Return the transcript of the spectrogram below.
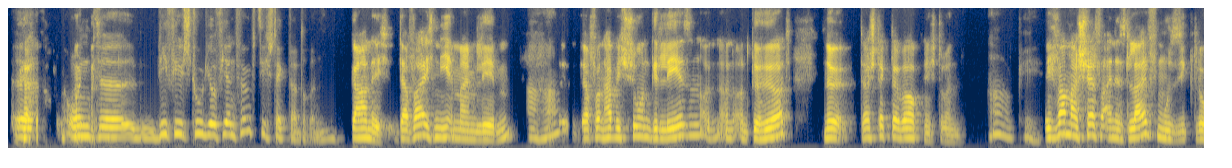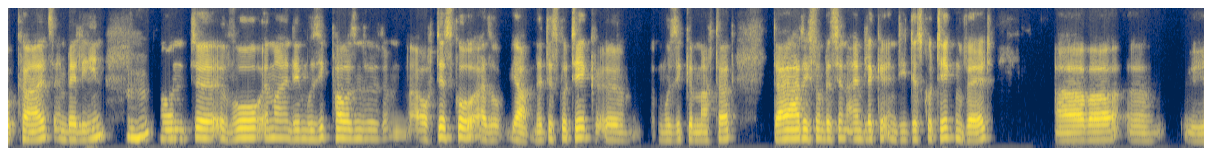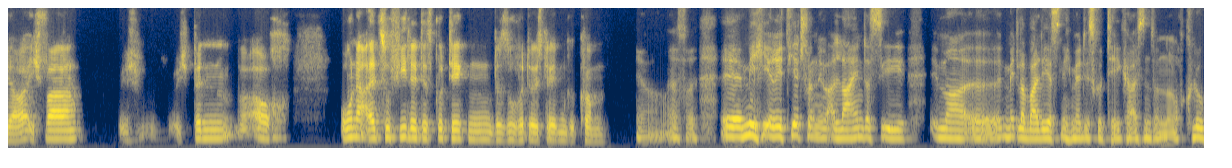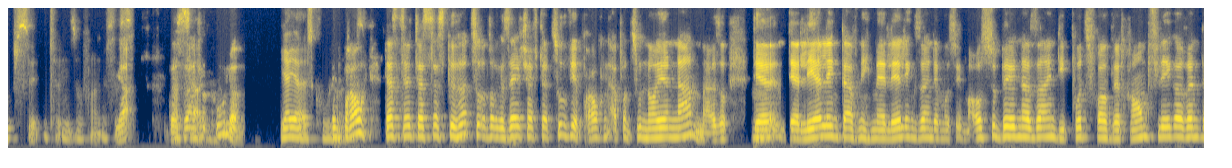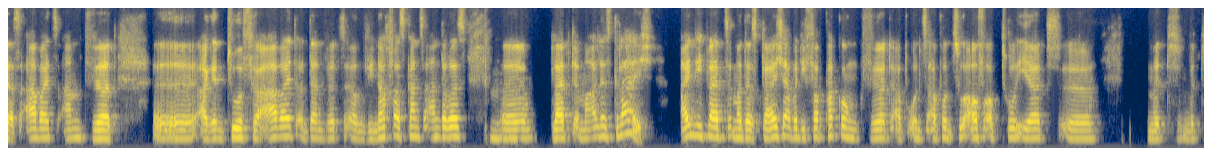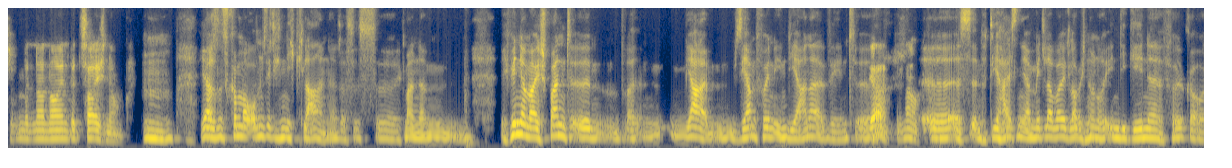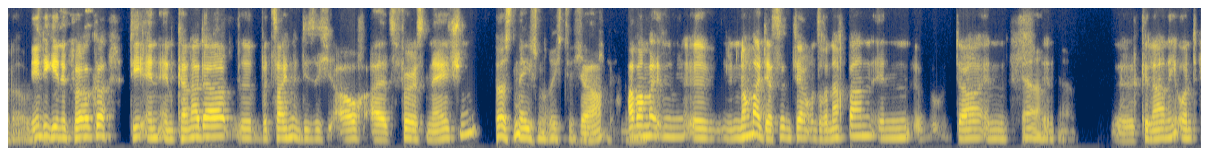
Äh, und äh, wie viel Studio 54 steckt da drin? Gar nicht. Da war ich nie in meinem Leben. Aha. Davon habe ich schon gelesen und, und, und gehört. Nö, da steckt er überhaupt nicht drin. Ah, okay. Ich war mal Chef eines Live-Musiklokals in Berlin mhm. und äh, wo immer in den Musikpausen äh, auch Disco, also ja, eine Diskothek äh, Musik gemacht hat. Daher hatte ich so ein bisschen Einblicke in die Diskothekenwelt. Aber äh, ja, ich war, ich, ich bin auch ohne allzu viele Diskothekenbesuche durchs Leben gekommen. Ja, also, äh, mich irritiert schon allein, dass sie immer äh, mittlerweile jetzt nicht mehr Diskothek heißen, sondern noch Clubs sind. Insofern ist es. Ja, das ist einfach cooler. Ja, ja, ist cool. Braucht, das, das, das gehört zu unserer Gesellschaft dazu. Wir brauchen ab und zu neue Namen. Also der, mhm. der Lehrling darf nicht mehr Lehrling sein, der muss eben Auszubildender sein. Die Putzfrau wird Raumpflegerin, das Arbeitsamt wird äh, Agentur für Arbeit und dann wird es irgendwie noch was ganz anderes. Mhm. Äh, bleibt immer alles gleich. Eigentlich bleibt es immer das Gleiche, aber die Verpackung wird ab uns ab und zu aufoktroyiert. Äh, mit, mit, mit einer neuen Bezeichnung. Mhm. Ja, sonst kommen wir offensichtlich nicht klar. Ne? Das ist, äh, ich meine, ähm, ich bin ja mal gespannt. Äh, ja, Sie haben vorhin Indianer erwähnt. Äh, ja, genau. Äh, es, die heißen ja mittlerweile, glaube ich, nur noch indigene Völker oder. oder indigene so. Völker, die in, in Kanada bezeichnen die sich auch als First Nation. First Nation, richtig. Ja, richtig. aber äh, nochmal, das sind ja unsere Nachbarn in, da in, ja, in ja Kelani. Und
